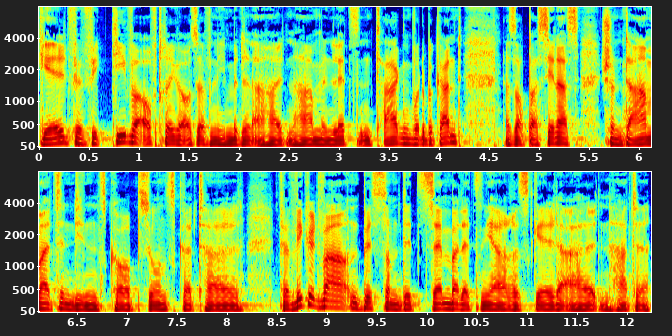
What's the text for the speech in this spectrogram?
Geld für fiktive Aufträge aus öffentlichen Mitteln erhalten haben. In den letzten Tagen wurde bekannt, dass auch Bacenas schon damals in den Korruptionskartell verwickelt war und bis zum Dezember letzten Jahres Gelder erhalten hatte.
